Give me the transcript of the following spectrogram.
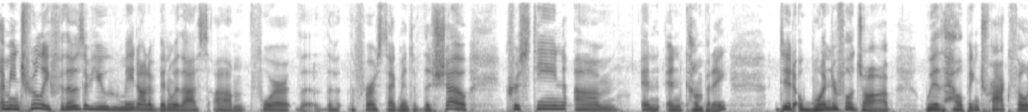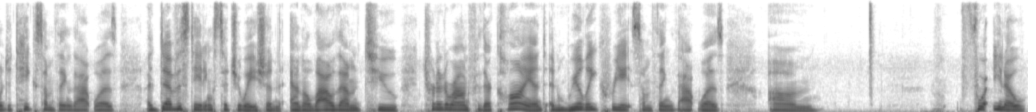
I mean, truly, for those of you who may not have been with us um, for the, the, the, first segment of the show, Christine um, and, and company did a wonderful job with helping TracFone to take something that was a devastating situation and allow them to turn it around for their client and really create something that was, um, for you know,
